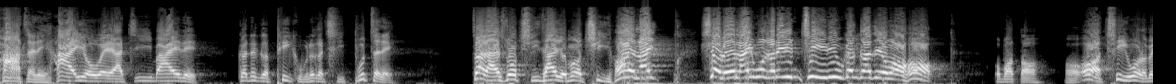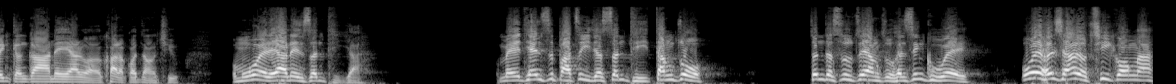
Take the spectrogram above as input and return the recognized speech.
哈着嘞，哎呦喂啊，鸡掰嘞！跟那个屁股那个气不着嘞，再来说其他有没有气？哎，来，少年来，我给你运气，你有感觉到无？吼，我不懂哦，哇，气我那边尴尬那样了，看了馆长的球。我们为了要练身体呀，每天是把自己的身体当做，真的是这样子，很辛苦哎。我也很想要有气功啊，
